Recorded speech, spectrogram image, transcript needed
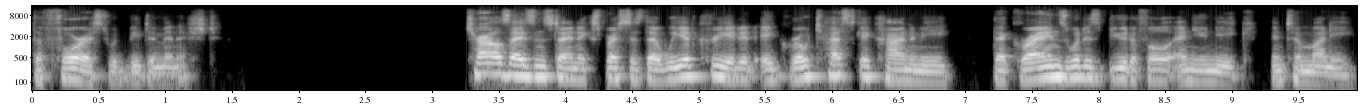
the forest would be diminished. Charles Eisenstein expresses that we have created a grotesque economy that grinds what is beautiful and unique into money,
